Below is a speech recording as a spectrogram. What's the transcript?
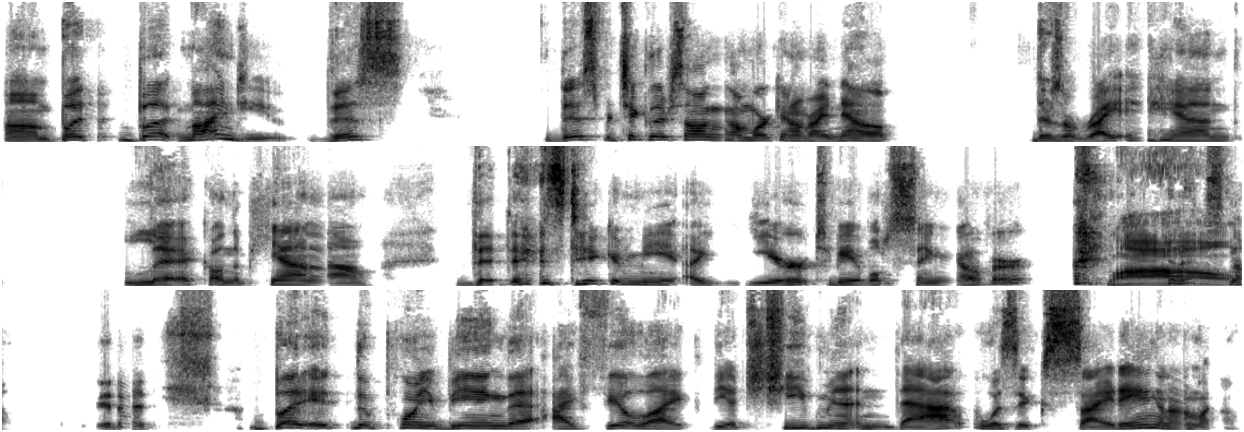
Um, but but mind you, this this particular song I'm working on right now, there's a right hand lick on the piano that has taken me a year to be able to sing over. Wow. but it, the point being that I feel like the achievement in that was exciting, and I'm like, oh,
